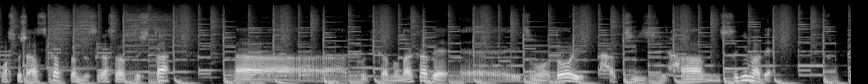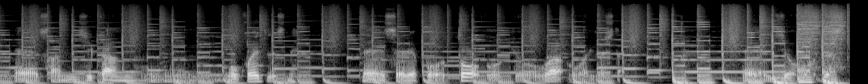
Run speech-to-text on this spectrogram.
まあ、少し暑かったんですがさらっとしたあ空気感の中で、えー、いつも通り8時半過ぎまで、えー、3時間を超えてですね、えー、セレポート今日は終わりました。以上です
